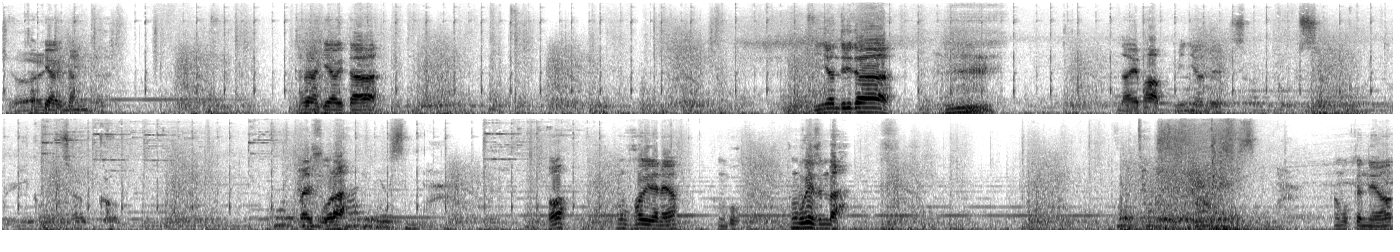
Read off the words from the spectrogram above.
잘 섞여야겠다. 들린다 타변하게 해야겠다. 미니언들이다. 음. 나의 밥, 미니언들. 빨리 죽어라. 어? 항복하게 되나요? 항복. 항복했습니다. 항복됐네요.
